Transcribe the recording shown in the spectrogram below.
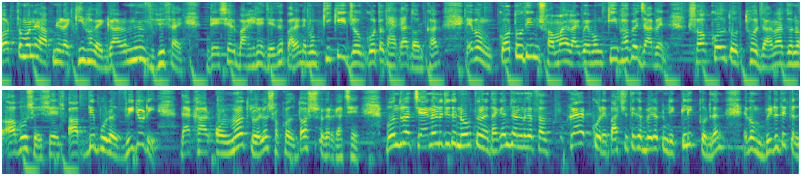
বর্তমানে আপনারা কীভাবে গার্মেন্টস ভিসায় দেশের বাইরে যেতে পারেন এবং কি কি যোগ্যতা থাকা দরকার এবং কতদিন সময় লাগবে এবং কীভাবে যাবেন, সকল তথ্য জানার জন্য অবশ্যই শেষ অবধি পুরো ভিডিওটি দেখার অনুরোধ রইল সকল দর্শকের কাছে। বন্ধুরা, চ্যানেলে যদি নতুন হয়ে থাকেন চ্যানেলকে সাবস্ক্রাইব করে পাশে থেকে বেলকনটি ক্লিক করে দেন এবং ভিডিওতে একটা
